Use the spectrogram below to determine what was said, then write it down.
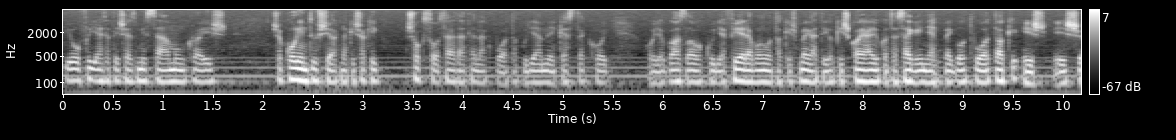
jó figyeltetés ez mi számunkra is, és a korintusiaknak is, akik sokszor szeretetlenek voltak, ugye emlékeztek, hogy, hogy a gazdagok ugye félrevonultak és megették a kis kajájukat, a szegények meg ott voltak, és, és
